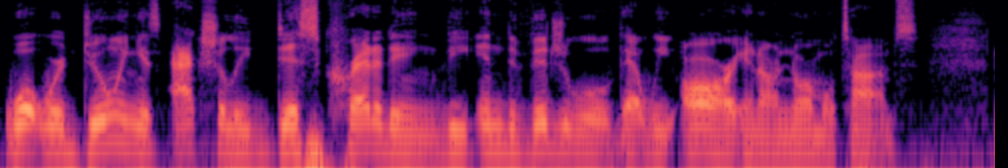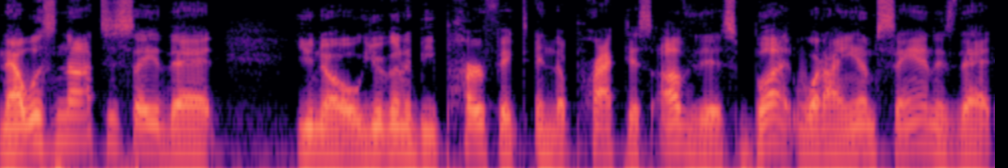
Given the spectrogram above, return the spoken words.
what we're doing is actually discrediting the individual that we are in our normal times. Now, it's not to say that you know, you're going to be perfect in the practice of this. But what I am saying is that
